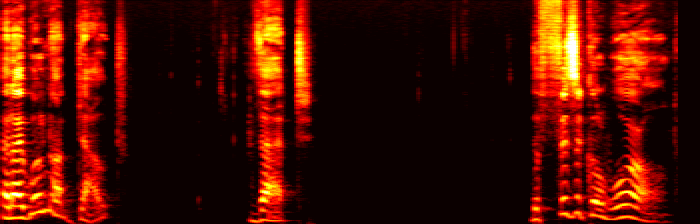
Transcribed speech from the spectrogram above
And I will not doubt that the physical world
